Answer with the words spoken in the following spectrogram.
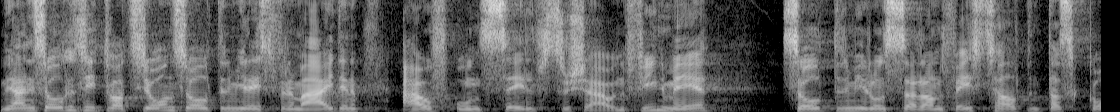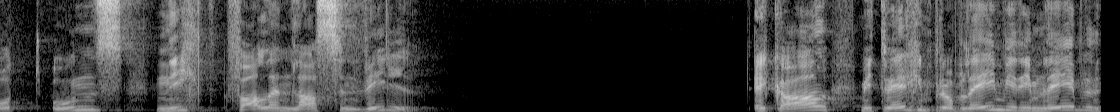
Und in einer solchen Situation sollten wir es vermeiden, auf uns selbst zu schauen. Vielmehr sollten wir uns daran festhalten, dass Gott uns nicht fallen lassen will. Egal mit welchem Problem wir im Leben,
